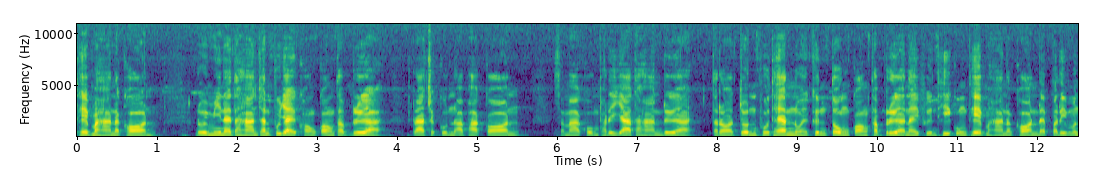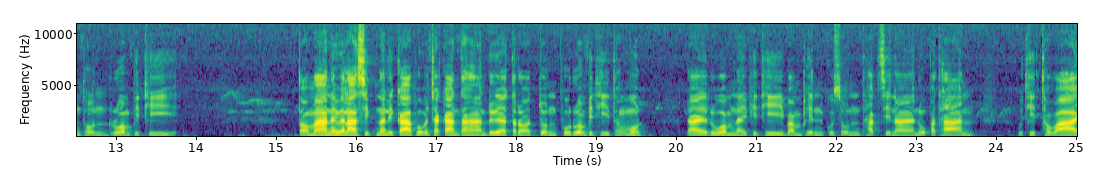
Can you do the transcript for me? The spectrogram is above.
เทพมหานคร โดยมีนายทหารชั้นผู้ใหญ่ของกองทัพเรือ ราชกุลอภากร สมาคมภริยาทหารเรือ ตลอดจนผู้แทนหน่วยขึ้นตรงกองทัพเรือในพื้นที่กรุงเทพมหานครและปริมณฑลร่วมพิธี ต่อมาในเวลา 10นาฬิกาผู้บัญชาการทหารเรือตลอดจนผู้ร่วมพิธีทั้งหมด ได้ร่วมในพิธีบำเพ็ญกุศลทักษิณานุปทาน อุทิศถวาย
